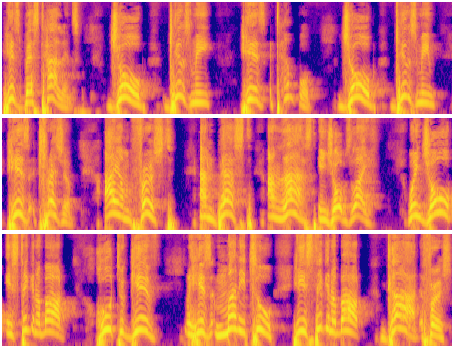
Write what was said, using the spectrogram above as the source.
his best talents. Job gives me his temple. Job gives me his treasure. I am first and best and last in Job's life. When Job is thinking about who to give his money to, he's thinking about God first.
